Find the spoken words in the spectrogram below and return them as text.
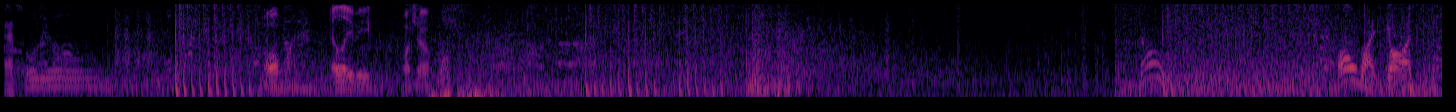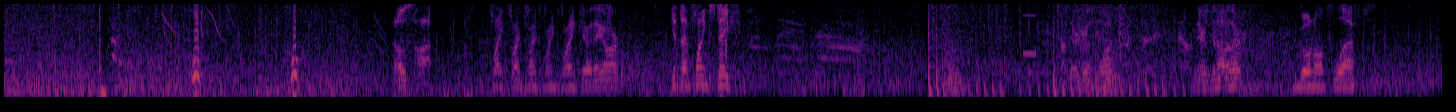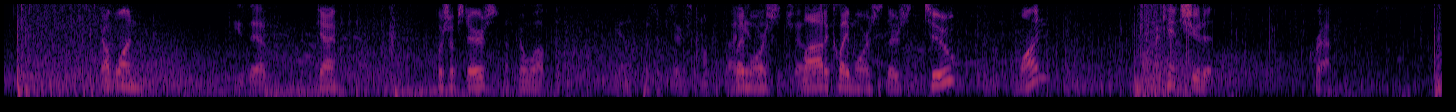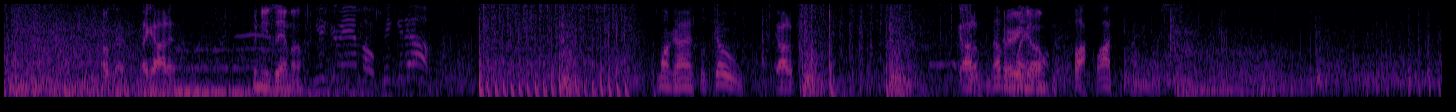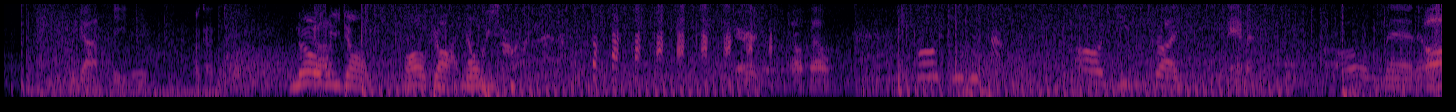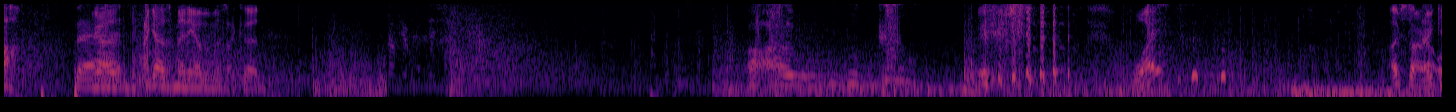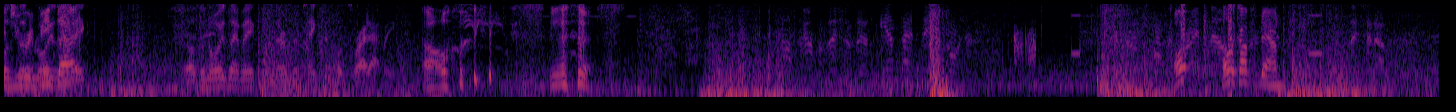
Gracias, Julio. Oh, LAV. Watch out. No! Oh my god! That was hot. Flank, flank, flank, flank, flank. There they are. Get that flank steak. There goes one. There's another. I'm going off the left. Got one. He's dead. Okay. Push upstairs. Let's go up. Yeah, let's push upstairs. Come on. Claymores. A lot of claymores. There's two. One. I can't shoot it. Crap. Okay. I got it. Who needs ammo? Here's your ammo. Pick it up. Come on, guys, let's go. Got him. Got him. Another There you claymore. go. Fuck, lots of claymores. We got C, dude. Okay. Cool. No, Got we him. don't. Oh god, no, we don't. Eric, health, health. Oh Jesus. Oh Jesus Christ. Damn it. Oh man, that was Oh, I bad. got, I got as many of them as I could. Up your position. Oh, what? I'm sorry. that Could you repeat noise I that? Make. That was the noise I make when there's a tank that looks right at me. Oh. Up to your positions. There's anti-tank soldiers. oh, helicopter down.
